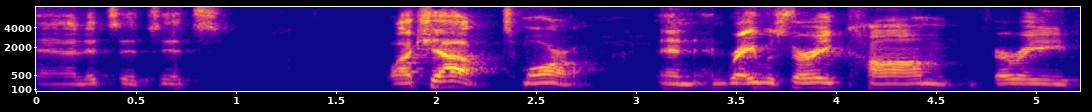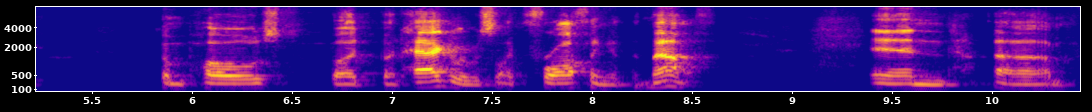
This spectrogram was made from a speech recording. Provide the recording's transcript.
man, it's, it's, it's, watch out tomorrow. And, and Ray was very calm, very composed, but, but Hagler was like frothing at the mouth. And um,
